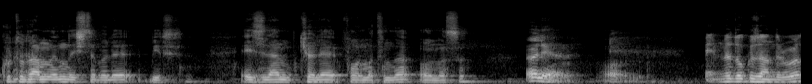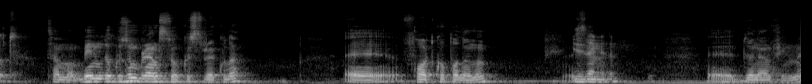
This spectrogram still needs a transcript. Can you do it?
Kurt adamların da işte böyle bir ezilen köle formatında olması. Öyle yani. O, benim de 9 Underworld. tamam. Benim dokuzum Bram Stoker's Dracula. E, Ford Coppola'nın İzlemedim. e, dönem filmi.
